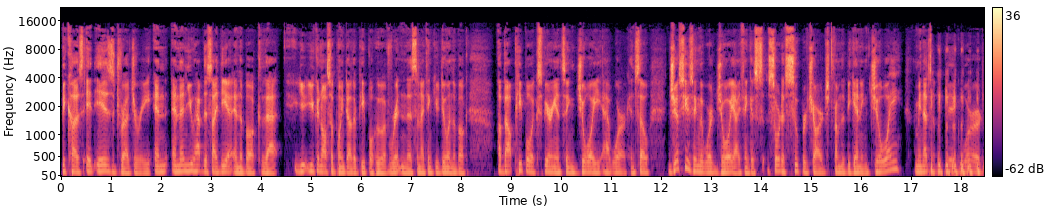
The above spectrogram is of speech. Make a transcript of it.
because it is drudgery. And and then you have this idea in the book that you, you can also point to other people who have written this, and I think you do in the book, about people experiencing joy at work. And so just using the word joy, I think, is sort of supercharged from the beginning. Joy? I mean, that's a big word.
